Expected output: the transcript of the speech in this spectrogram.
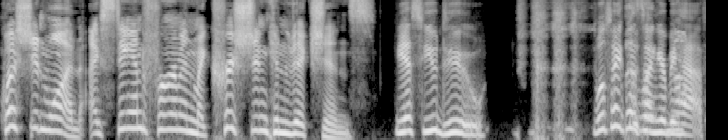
Question one I stand firm in my Christian convictions. Yes, you do. We'll take this on your not- behalf.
